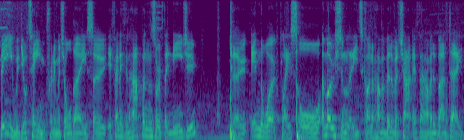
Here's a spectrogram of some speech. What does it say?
be with your team pretty much all day. So if anything happens or if they need you, you know, in the workplace or emotionally to kind of have a bit of a chat if they're having a bad day,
